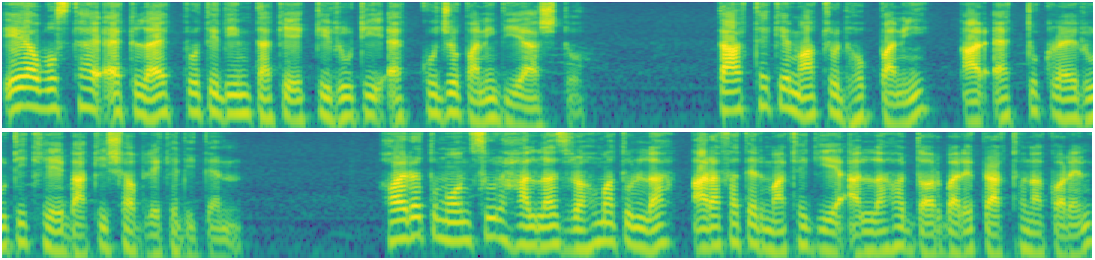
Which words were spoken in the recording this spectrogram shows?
এ অবস্থায় এক লায়ক প্রতিদিন তাকে একটি রুটি, এক কুজো পানি দিয়ে আসত। তার থেকে মাত্র ঢোক পানি আর এক টুকরায় রুটি খেয়ে বাকি সব রেখে দিতেন। হয়রত মনসুর হাল্লাজ রহমাতুল্লাহ আরাফাতের মাঠে গিয়ে আল্লাহর দরবারে প্রার্থনা করেন,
